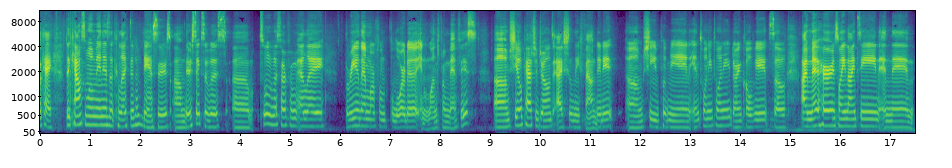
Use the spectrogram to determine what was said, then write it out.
Okay, the Councilwoman is a collective of dancers. Um, there's six of us. Um, two of us are from LA, three of them are from Florida, and one's from Memphis. Um, Sheil Patrick Jones actually founded it. Um, she put me in in 2020 during COVID. So I met her in 2019, and then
